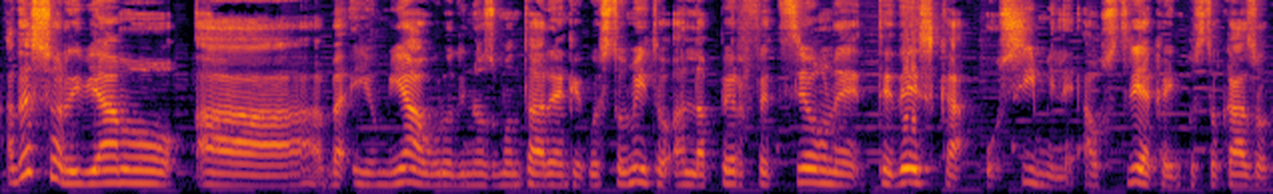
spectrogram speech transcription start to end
Adesso arriviamo a, beh, io mi auguro di non smontare anche questo mito, alla perfezione tedesca o simile, austriaca in questo caso.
